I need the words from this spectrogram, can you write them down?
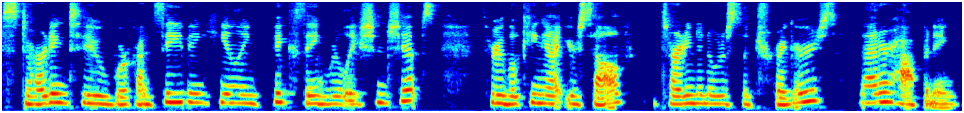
starting to work on saving, healing, fixing relationships through looking at yourself, starting to notice the triggers that are happening.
